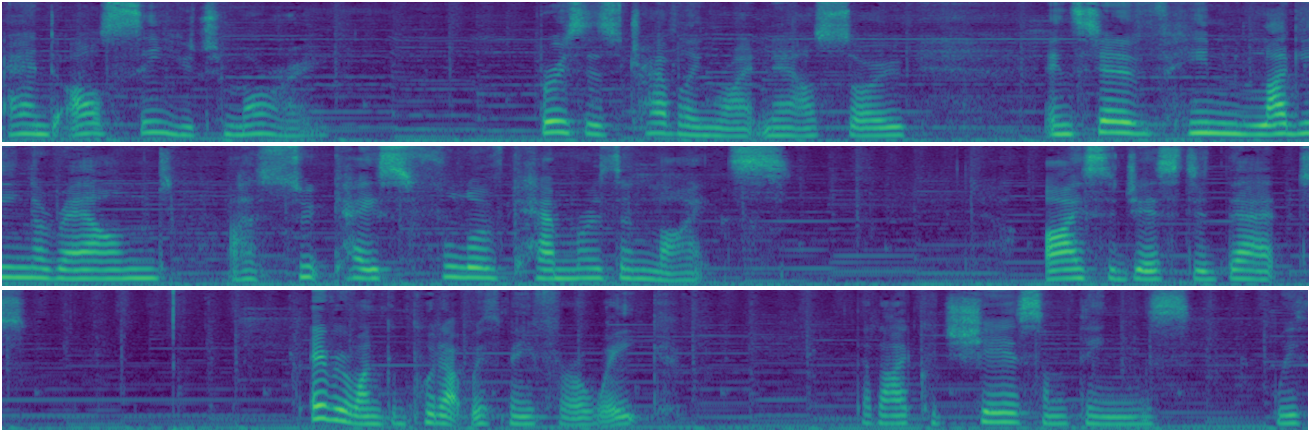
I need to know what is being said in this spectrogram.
and I'll see you tomorrow. Bruce is traveling right now, so instead of him lugging around a suitcase full of cameras and lights, I suggested that everyone can put up with me for a week, that I could share some things with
